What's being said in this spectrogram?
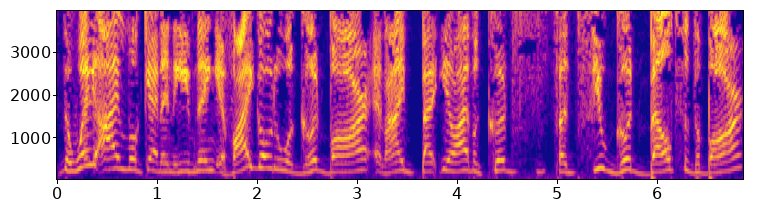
the way I look at an evening, if I go to a good bar and I bet, you know, I have a good, a few good belts at the bar,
